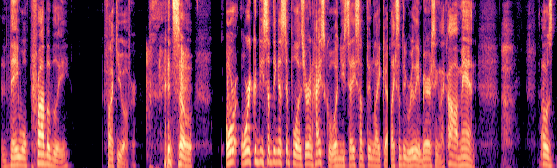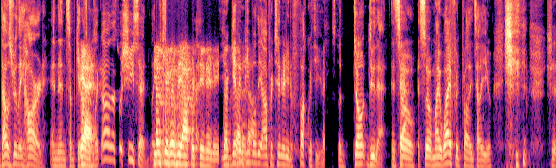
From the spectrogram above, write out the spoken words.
they will probably fuck you over. and so or or it could be something as simple as you're in high school and you say something like uh, like something really embarrassing like, "Oh man, that was that was really hard." And then some kid Yeah. was like, "Oh, that's what she said." Like don't just- give them the opportunity. you're Don't giving people the opportunity to fuck with you so don't do that and so so my wife would probably tell you she, she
